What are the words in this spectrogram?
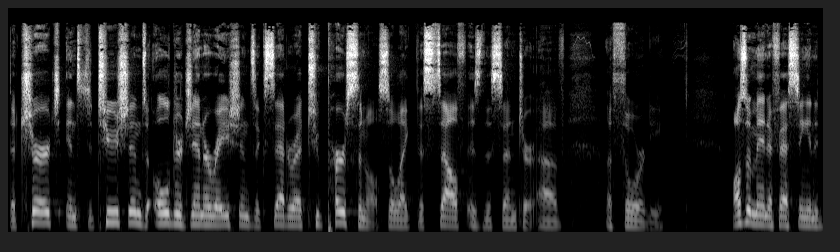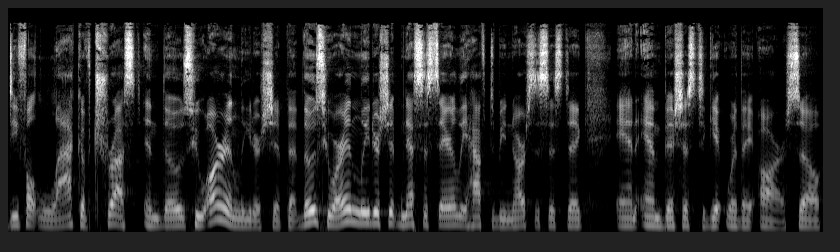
the church, institutions, older generations, etc., to personal. So like the self is the center of authority also manifesting in a default lack of trust in those who are in leadership, that those who are in leadership necessarily have to be narcissistic and ambitious to get where they are. So,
